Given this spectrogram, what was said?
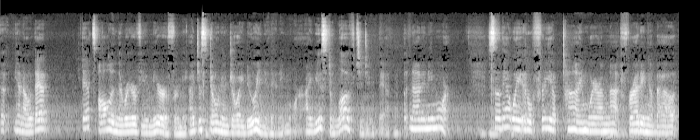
Uh, you know that that's all in the rearview mirror for me. I just don't enjoy doing it anymore. I used to love to do that, but not anymore. So that way it'll free up time where I'm not fretting about,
